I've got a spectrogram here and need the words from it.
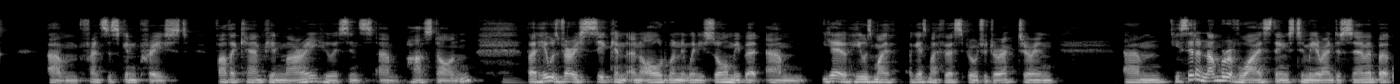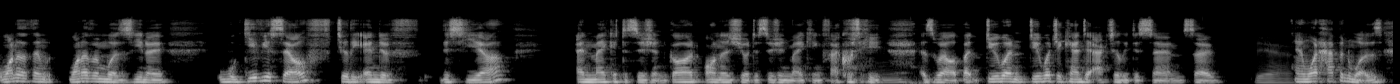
um, Franciscan priest, Father Campion Murray, who has since um, passed on. But he was very sick and, and old when, when he saw me. But um, yeah, he was my, I guess, my first spiritual director. And um, he said a number of wise things to me around discernment. But one of them, one of them was, you know, give yourself till the end of this year and make a decision. God honors your decision making faculty Mm. as well. But do what do what you can to actually discern. So, Yeah. and what happened was,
